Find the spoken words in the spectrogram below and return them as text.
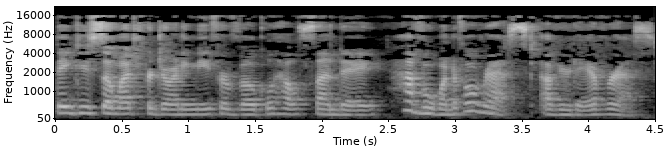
Thank you so much for joining me for Vocal Health Sunday. Have a wonderful rest of your day of rest.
